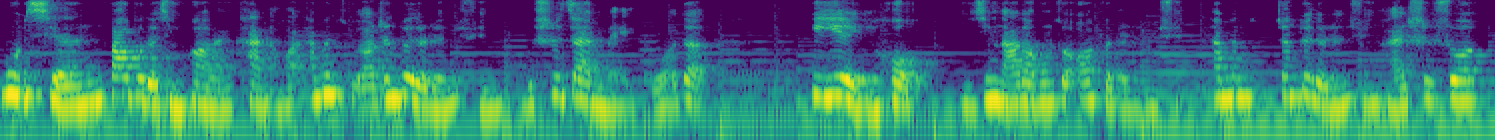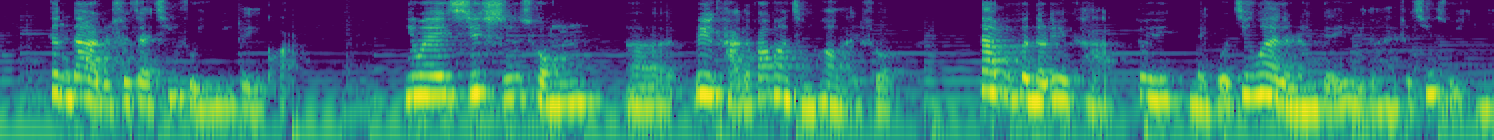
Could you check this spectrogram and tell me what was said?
目前发布的情况来看的话，他们主要针对的人群不是在美国的毕业以后已经拿到工作 offer 的人群，他们针对的人群还是说更大的是在亲属移民这一块儿。因为其实从呃绿卡的发放情况来说。大部分的绿卡对于美国境外的人给予的还是亲属移民。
